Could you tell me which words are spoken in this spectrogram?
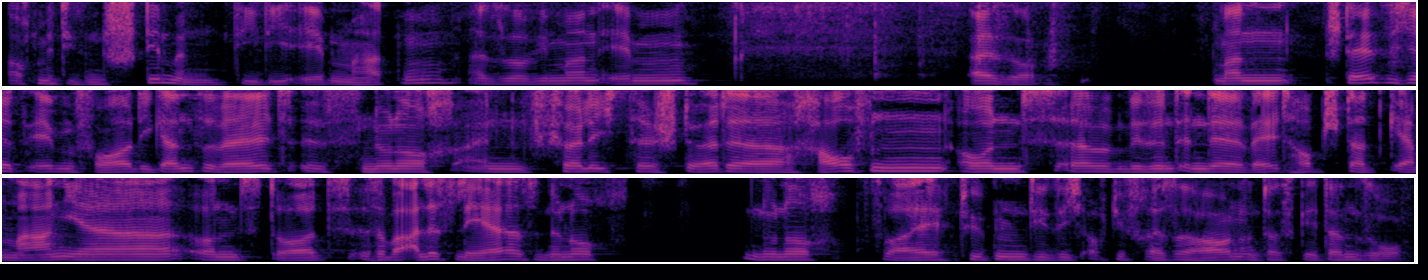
auch mit diesen Stimmen, die die eben hatten. Also wie man eben, also man stellt sich jetzt eben vor, die ganze Welt ist nur noch ein völlig zerstörter Haufen und äh, wir sind in der Welthauptstadt Germania und dort ist aber alles leer. Es sind nur noch, nur noch zwei Typen, die sich auf die Fresse hauen und das geht dann so.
